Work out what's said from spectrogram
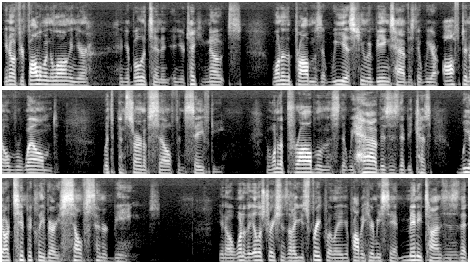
You know, if you're following along in your, in your bulletin and, and you're taking notes, one of the problems that we as human beings have is that we are often overwhelmed with the concern of self and safety. And one of the problems that we have is, is that because we are typically very self centered beings. You know, one of the illustrations that I use frequently, and you'll probably hear me say it many times, is that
